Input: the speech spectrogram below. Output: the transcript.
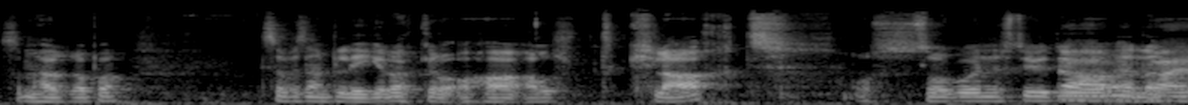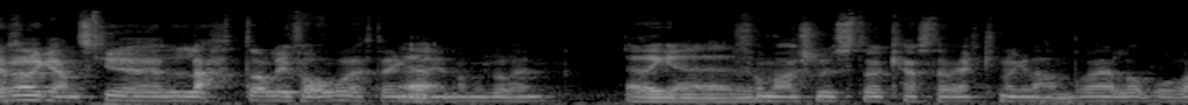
som hører på. Så eksempel liker dere å ha alt klart, og så gå inn i studio? Ja, Vi eller, pleier å være ganske latterlig forberedt egentlig, Ja. når vi går inn. det For vi har ikke lyst til å kaste vekk noen andre eller vår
